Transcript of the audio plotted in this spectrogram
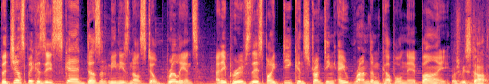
But just because he's scared doesn't mean he's not still brilliant, and he proves this by deconstructing a random couple nearby. Where should we start?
